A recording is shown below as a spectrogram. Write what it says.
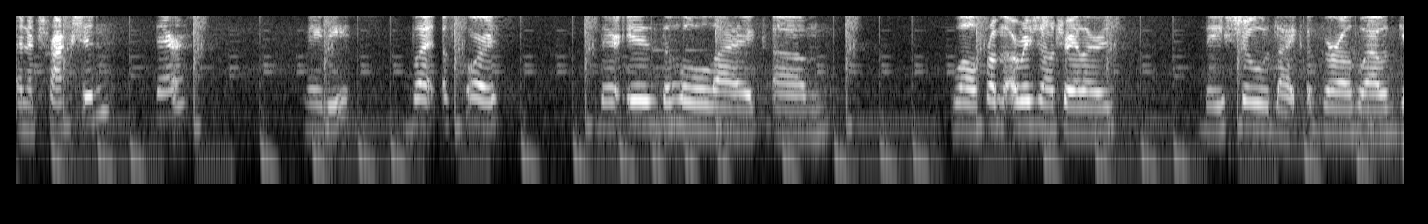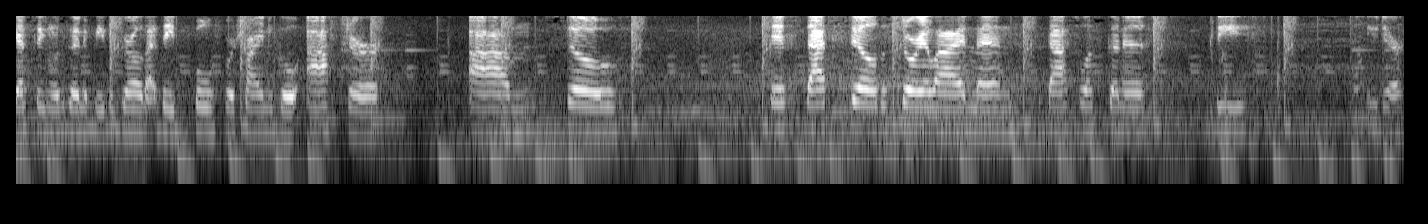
an attraction there. Maybe, but of course, there is the whole like, um, well, from the original trailers, they showed like a girl who I was guessing was going to be the girl that they both were trying to go after um, so if that's still the storyline, then that's what's gonna be. Don't you dare!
